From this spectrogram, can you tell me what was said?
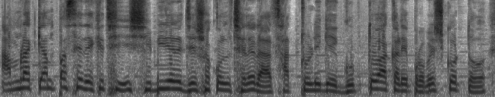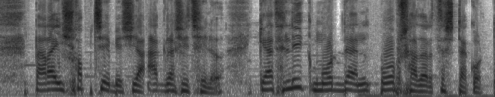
আমরা ক্যাম্পাসে দেখেছি শিবিরের যে সকল ছেলেরা ছাত্রলীগে গুপ্ত আকারে প্রবেশ করত, তারাই সবচেয়ে বেশি আগ্রাসী ছিল। ক্যাথলিক মোর দ্যান পোপ সাজার চেষ্টা করত।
